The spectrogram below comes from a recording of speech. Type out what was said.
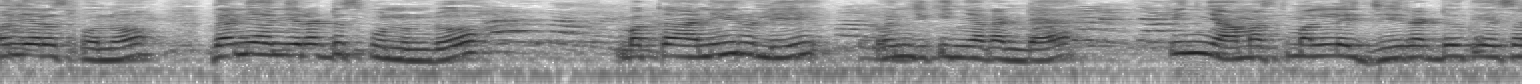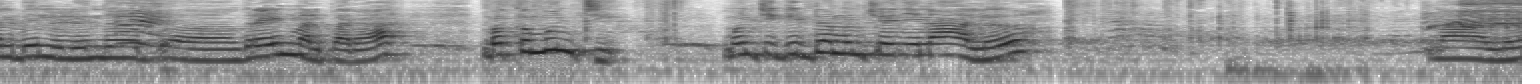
ಒಂದೆರಡು ಸ್ಪೂನು. ಧನಿಯಾ ಒಂಜಿ ಎರಡು ಸ್ಪೂನ್ ಉಂಡು. ಬಕ್ಕ ನೀರುಳ್ಳಿ, ಒಂಜಿ ಕಿಂಜ ಕಂಡೆ ಕಿಂಜ ಮಸ್ತ್ ಮಲ್ಲೆಜ್ಜಿ, ರಡ್ಡು ಕೇಸಲ್ ಬೆಳ್ಳುಳ್ಳಿ ಒಂದು ಗ್ರೈಂಡ್ ಮಲ್ಪರ. ಬಕ್ಕ ಮುಂಚಿ ಮುಂಚಿ ಗಿಡ್ಡ ಮುಂಚಿ ಒಂಜಿ ನಾಲು. ನಾಲು.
